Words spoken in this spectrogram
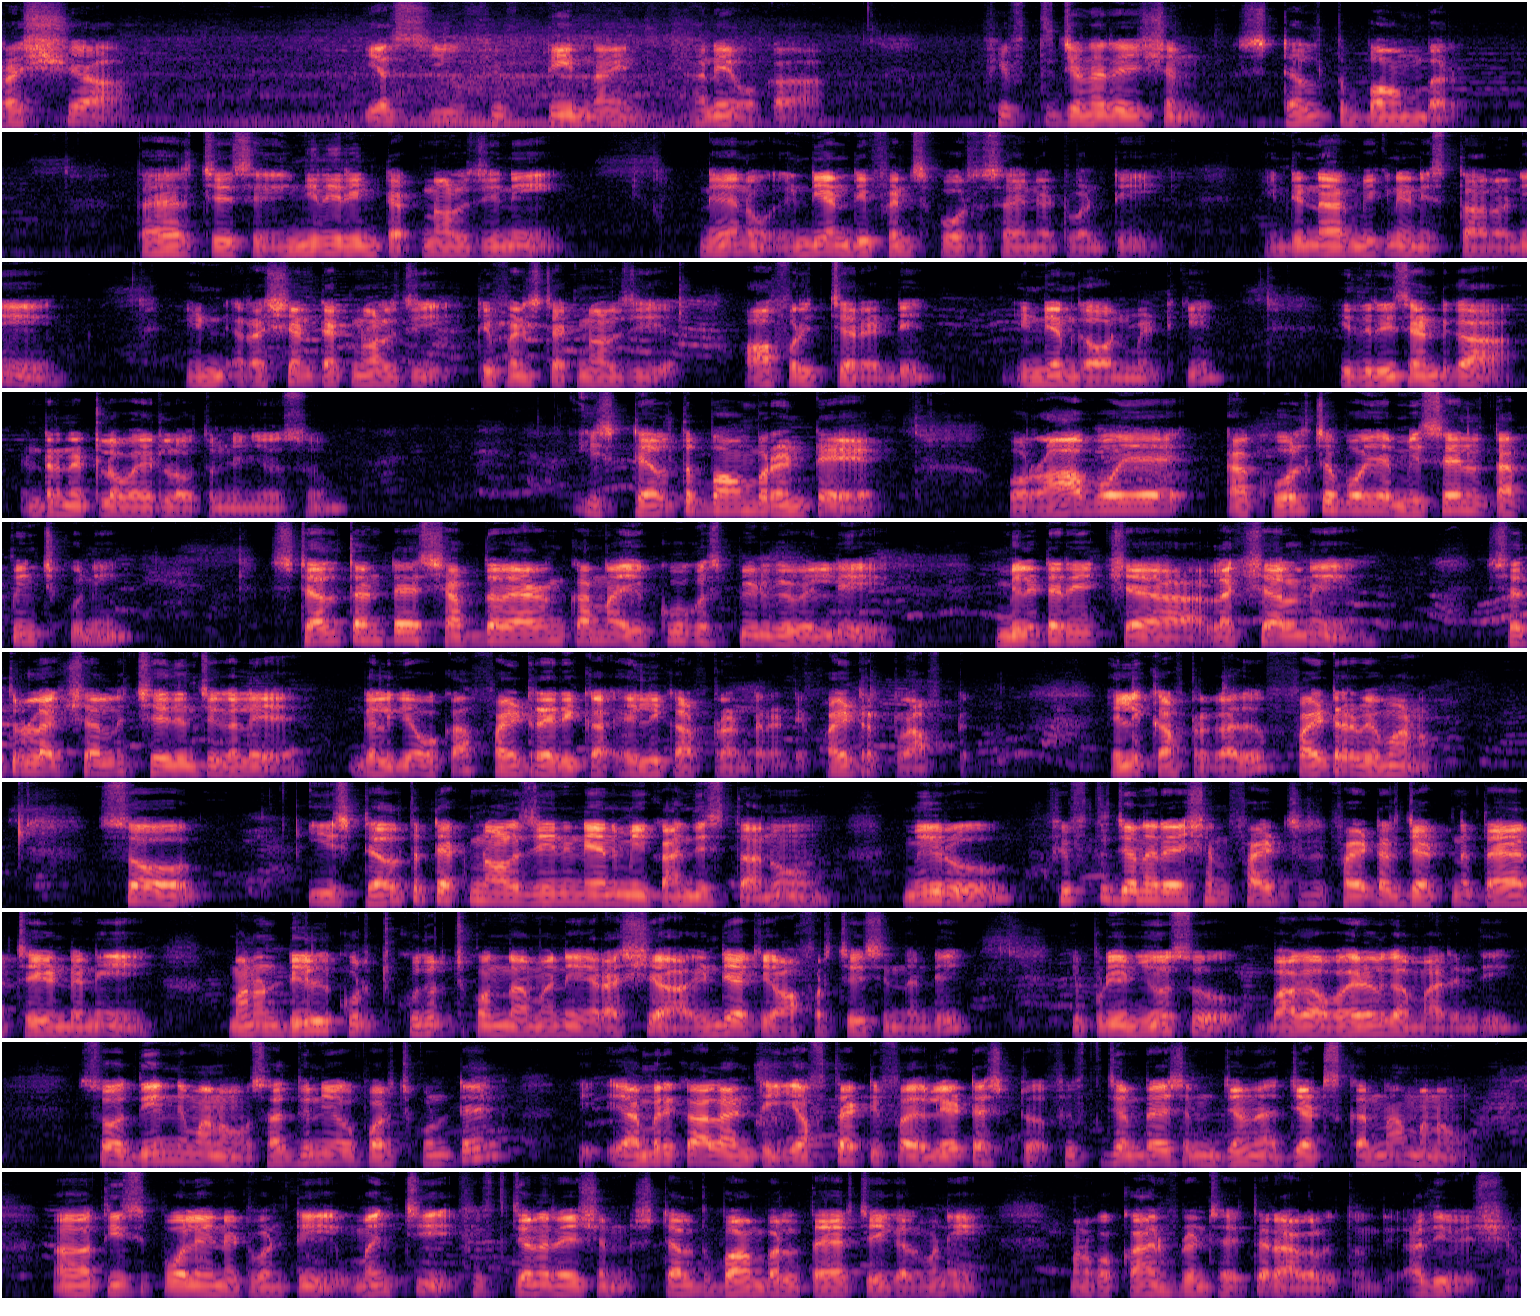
Russia SU fifty nine అనే ఒక fifth generation stealth bomber తయారు చేసే ఇంజనీరింగ్ టెక్నాలజీని నేను ఇండియన్ డిఫెన్స్ ఫోర్సెస్ అయినటువంటి ఇండియన్ ఆర్మీకి నేను ఇస్తానని in Russian technology defence technology offer ఇచ్చారండి ఇండియన్ గవర్నమెంట్కి. ఇది రీసెంట్గా ఇంటర్నెట్లో వైరల్ అవుతున్న న్యూస్. ఈ స్టెల్త్ బాంబర్ అంటే రాబోయే ఆ కూల్చబోయే మిసైల్ని తప్పించుకుని స్టెల్త్ అంటే శబ్ద వేగం కన్నా ఎక్కువగా స్పీడ్గా వెళ్ళి మిలిటరీ లక్ష్యాలని శత్రు లక్ష్యాలని ఛేదించగలే గలిగే ఒక ఫైటర్ హెలికా హెలికాప్టర్ అంటారండి. Fighter craft. హెలికాప్టర్ కాదు ఫైటర్ విమానం. సో ఈ స్టెల్త్ టెక్నాలజీని నేను మీకు అందిస్తాను. మీరు ఫిఫ్త్ జనరేషన్ ఫైట్ ఫైటర్ జెట్ని తయారు చేయండి అని మనం డీల్ కుర్చు కుదుర్చుకుందామని రష్యా ఇండియాకి ఆఫర్ చేసిందండి. ఇప్పుడు ఈ న్యూస్ బాగా వైరల్గా మారింది. సో దీన్ని మనం సద్వినియోగపరుచుకుంటే అమెరికా లాంటి F thirty five latest fifth generation జన జెట్స్ కన్నా మనం తీసిపోలేనటువంటి మంచి ఫిఫ్త్ జనరేషన్ స్టెల్త్ బాంబర్లు తయారు చేయగలమని మనకు కాన్ఫిడెన్స్ అయితే రాగలుగుతుంది. అది విషయం.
